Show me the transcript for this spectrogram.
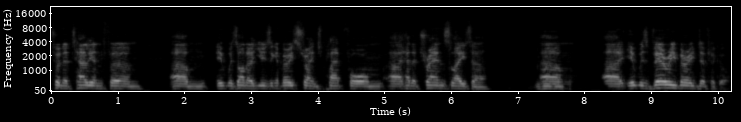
to an Italian firm. Um, it was on a using a very strange platform. I had a translator. Mhm. Um, uh, it was very very difficult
